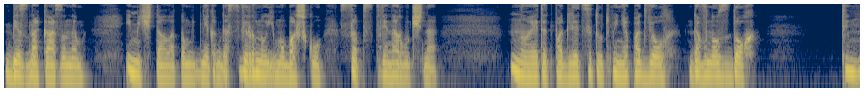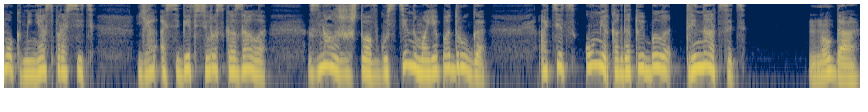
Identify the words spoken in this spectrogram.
безнаказанным. И мечтал о том дне, когда сверну ему башку собственноручно. Но этот подлец и тут меня подвел. Давно сдох. Ты мог меня спросить. Я о себе все рассказала. Знал же, что Августина моя подруга. Отец умер, когда той было тринадцать. Ну да,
